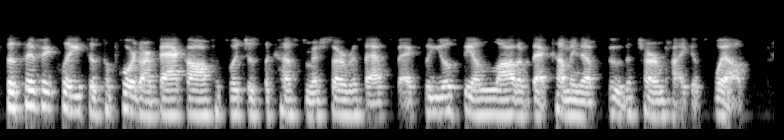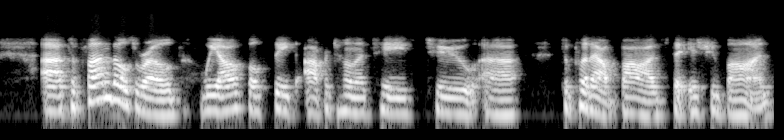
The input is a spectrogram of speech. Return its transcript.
specifically to support our back office, which is the customer service aspect. So you'll see a lot of that coming up through the turnpike as well. Uh, to fund those roads, we also seek opportunities to uh, to put out bonds, to issue bonds.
